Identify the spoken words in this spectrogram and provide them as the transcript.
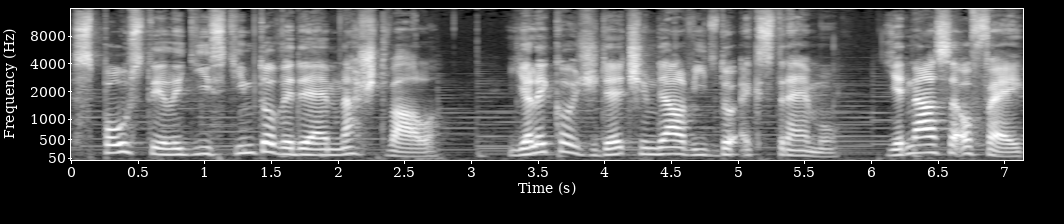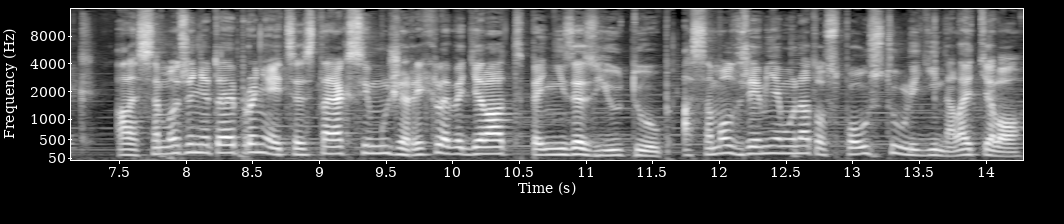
Spousty lidí s tímto videem naštval, jelikož jde čím dál víc do extrému. Jedná se o fake, ale samozřejmě to je pro něj cesta, jak si může rychle vydělat peníze z YouTube a samozřejmě mu na to spoustu lidí naletělo.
